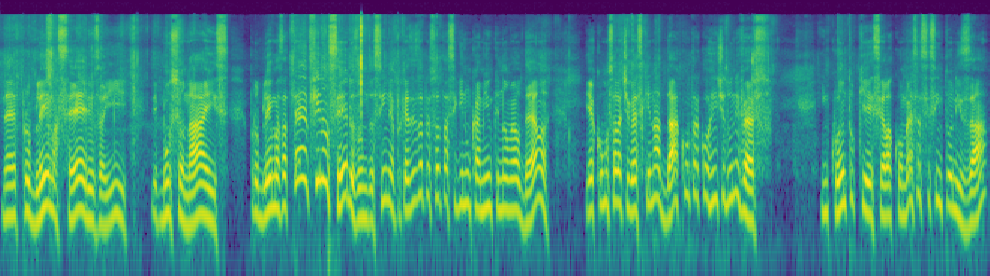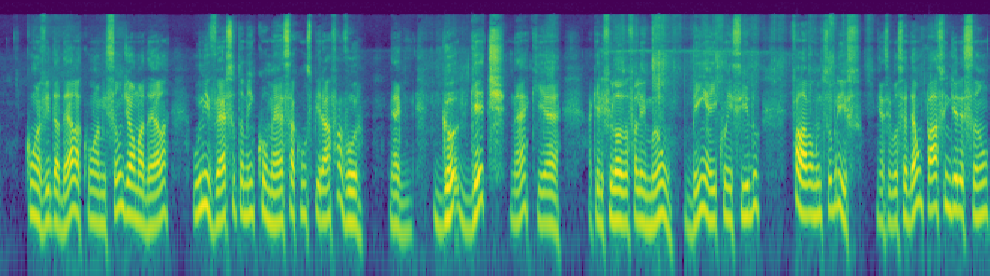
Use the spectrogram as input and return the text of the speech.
né, problemas sérios aí, emocionais, problemas até financeiros, vamos dizer assim, né? Porque às vezes a pessoa está seguindo um caminho que não é o dela e é como se ela tivesse que nadar contra a corrente do universo. Enquanto que, se ela começa a se sintonizar com a vida dela, com a missão de alma dela, o universo também começa a conspirar a favor. Né? Goethe, né, que é aquele filósofo alemão bem aí conhecido, falava muito sobre isso. E se você der um passo em direção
